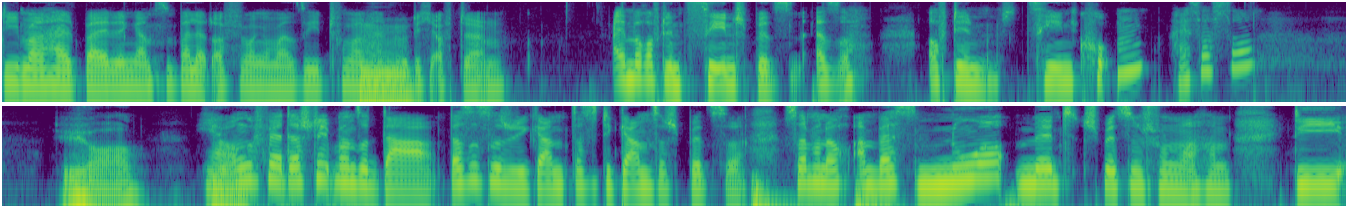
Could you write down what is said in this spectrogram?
die man halt bei den ganzen Ballettaufführungen immer sieht, wo man halt wirklich auf dem, einfach auf den Zehenspitzen, also auf den Zehenkuppen, heißt das so? Ja. Ja, ungefähr, da steht man so da. Das ist so die ganze, das ist die ganze Spitze. Das soll man auch am besten nur mit Spitzenschuhen machen. Die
